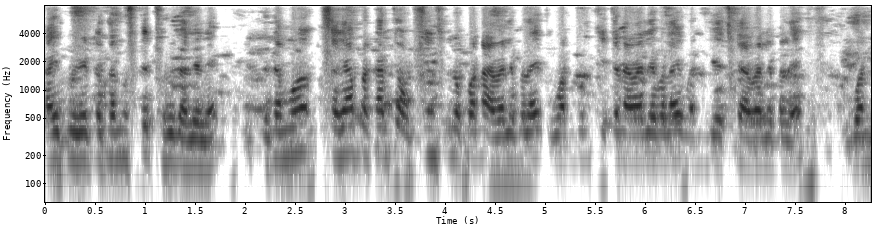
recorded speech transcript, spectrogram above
काही प्रोजेक्ट आता नुसतेच सुरू झालेले आहेत. त्याच्यामुळं सगळ्या प्रकारचे ऑप्शन्स लोकांना अवेलेबल आहेत. वन रूम किचन अवेलेबल आहे one B H K available आहे. One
